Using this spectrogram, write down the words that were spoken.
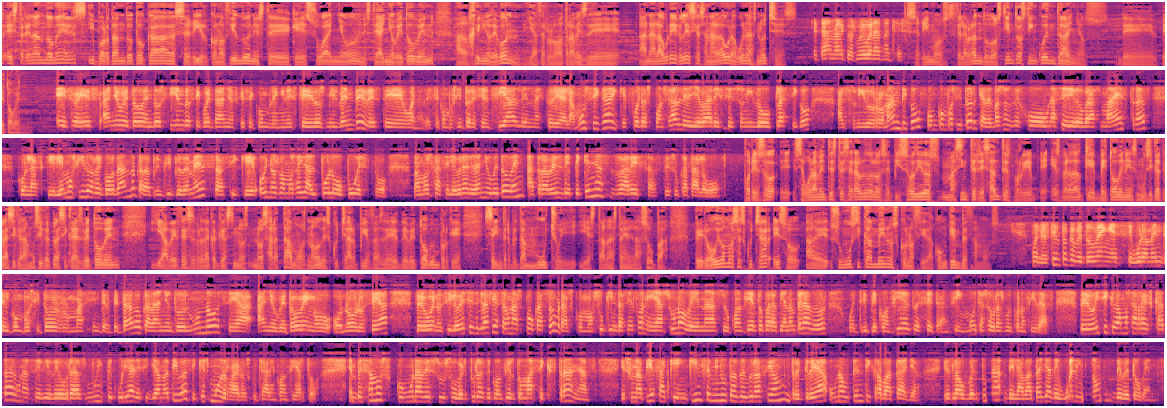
Estamos estrenando mes y por tanto toca seguir conociendo en este que es su año, en este año Beethoven, al genio de Bonn y hacerlo a través de Ana Laura Iglesias. Ana Laura, buenas noches. ¿Qué tal, Marcos? Muy buenas noches. Seguimos celebrando 250 años de Beethoven. Eso es, año Beethoven, 250 años que se cumplen en este 2020 de este, bueno, de este compositor esencial en la historia de la música y que fue el responsable de llevar ese sonido clásico al sonido romántico. Fue un compositor que además nos dejó una serie de obras maestras con las que le hemos ido recordando cada principio de mes, así que hoy nos vamos a ir al polo opuesto. Vamos a celebrar el año Beethoven a través de pequeñas rarezas de su catálogo. Por eso, eh, seguramente este será uno de los episodios más interesantes, porque eh, es verdad que Beethoven es música clásica, la música clásica es Beethoven, y a veces es verdad que casi nos, nos hartamos ¿no? de escuchar piezas de, Beethoven porque se interpretan mucho y, están hasta en la sopa. Pero hoy vamos a escuchar eso, eh, su música menos conocida. ¿Con qué empezamos? Bueno, es cierto que Beethoven es seguramente el compositor más interpretado cada año en todo el mundo, sea año Beethoven o, no lo sea, pero bueno, si lo es es gracias a unas pocas obras como su quinta sinfonía, su novena, su concierto para piano emperador o el triple concierto, etcétera, en fin, muchas obras muy conocidas. Pero hoy sí que vamos a rescatar una serie de obras muy peculiares y llamativas y que es muy raro escuchar en concierto. Empezamos con una de sus oberturas de concierto más extrañas. Es una pieza que en 15 minutos de duración recrea una auténtica batalla es la obertura de la batalla de Wellington de Beethoven.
